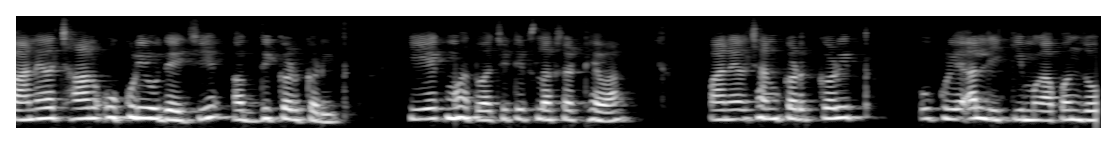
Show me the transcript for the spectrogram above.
पाण्याला छान उकळी येऊ द्यायची अगदी कडकडीत. ही एक महत्त्वाची टिप्स लक्षात ठेवा. पाण्याला छान कडकडीत उकळी आली की मग आपण जो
